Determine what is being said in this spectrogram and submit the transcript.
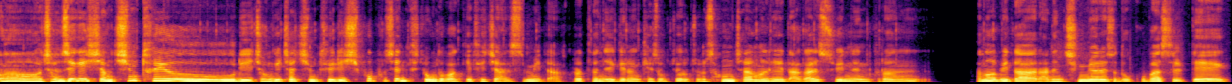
어, 전 세계 시장 침투율이 전기차 침투율이 15% 정도밖에 되지 않습니다. 그렇다는 얘기는 계속적으로 좀 성장을 해 나갈 수 있는 그런 산업이다라는 측면에서 놓고 봤을 때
